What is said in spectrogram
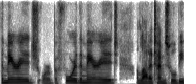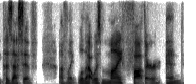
the marriage or before the marriage. A lot of times we'll be possessive of like, well, that was my father, and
